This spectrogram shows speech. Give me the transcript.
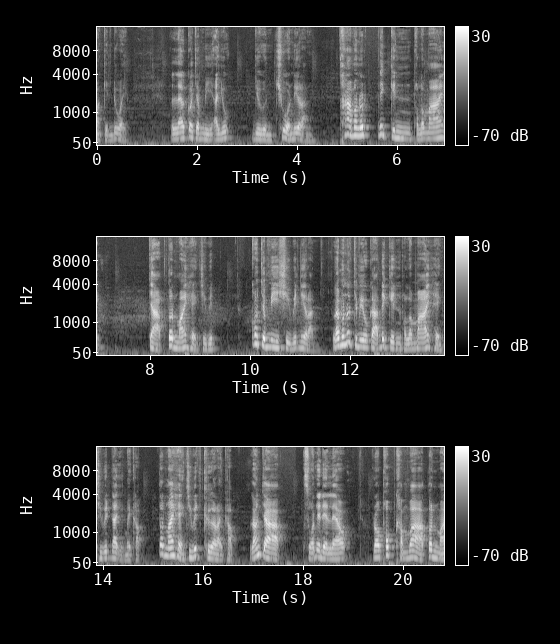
มากินด้วย แล้วก็จะมีอายุยืนชั่วนิรันดร์ถ้ามนุษย์ได้กินผลไม้ จากต้นไม้แห่งชีวิต ก็จะมีชีวิตนิรันดร์และมนุษย์จะมีโอกาสได้กินผลไม้แห่งชีวิตได้อีกไหมครับ ต้นไม้แห่งชีวิตคืออะไรครับ หลังจากสวนเอเดนแล้ว เราพบคำว่าต้นไม้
